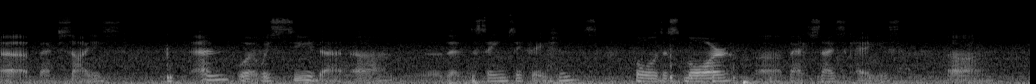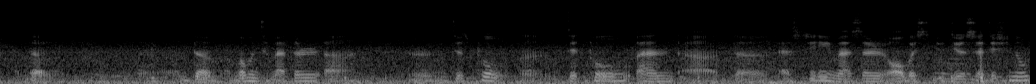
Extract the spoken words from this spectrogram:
uh, batch size and well, we see that uh, the, the same situations for the small uh, batch size case, uh, the the momentum method uh, mm, just pull uh, did pull and the SGD method always introduce additional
